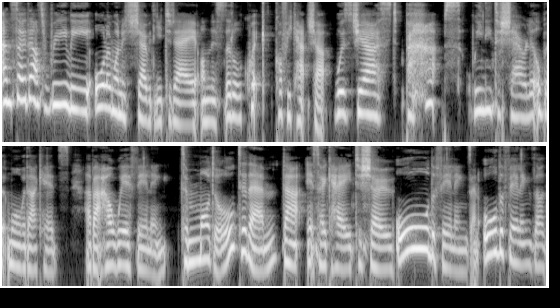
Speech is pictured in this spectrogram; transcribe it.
And so that's really all I wanted to share with you today on this little quick coffee catch up was just perhaps we need to share a little bit more with our kids about how we're feeling to model to them that it's okay to show all the feelings and all the feelings are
